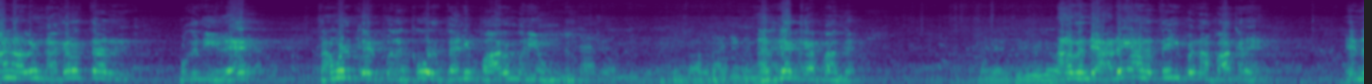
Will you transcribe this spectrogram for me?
ஆனாலும் நகரத்தார் பகுதியில தமிழ் கேட்பதற்கு ஒரு தனி பாரம்பரியம் உண்டு. நிறைய கேட்பாங்க. அதனுடைய அடையாளத்தை இப்ப நான் பாக்குறேன் என்ன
